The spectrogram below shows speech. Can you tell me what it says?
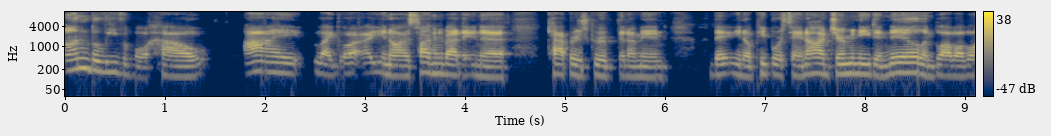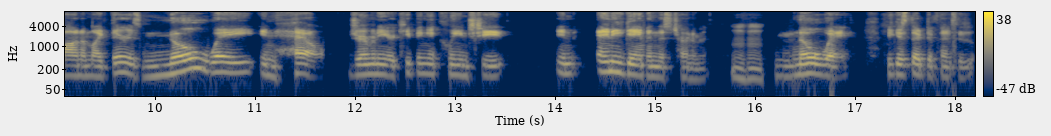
unbelievable how I like, uh, you know, I was talking about it in a cappers group that I'm in. That you know, people were saying, "Oh, Germany to nil" and blah blah blah, and I'm like, there is no way in hell Germany are keeping a clean sheet in any game in this tournament. Mm-hmm. No way, because their defense is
